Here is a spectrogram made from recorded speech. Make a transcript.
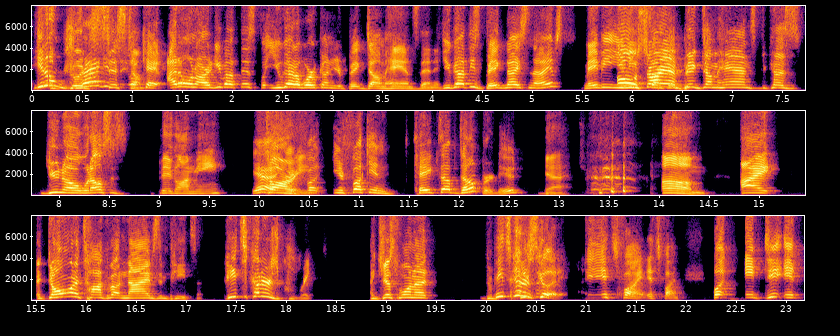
You don't good drag it. Okay, I don't want to argue about this, but you got to work on your big dumb hands. Then, if you got these big nice knives, maybe you oh, sorry. I have big dumb hands because you know what else is big on me? Yeah, sorry. You're, fu- you're fucking caked up dumper, dude. Yeah. um, I I don't want to talk about knives and pizza. Pizza cutter is great. I just want to. Pizza cutter is good. It's fine. It's fine. But it did it.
